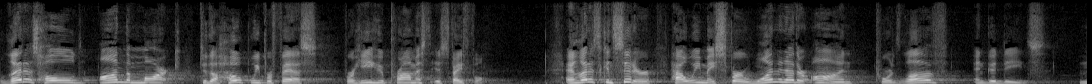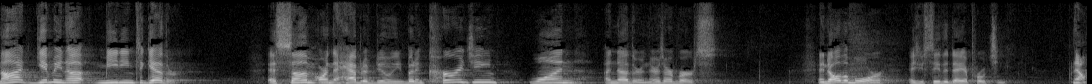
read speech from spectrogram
let us hold on the mark to the hope we profess, for he who promised is faithful. And let us consider how we may spur one another on towards love and good deeds, not giving up meeting together, as some are in the habit of doing, but encouraging one another. And there's our verse. And all the more as you see the day approaching. Now,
